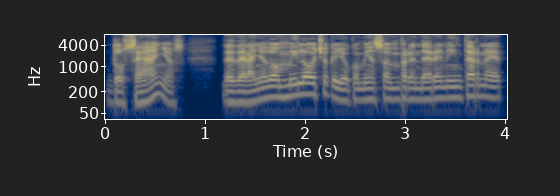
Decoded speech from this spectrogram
12 años. Desde el año 2008 que yo comienzo a emprender en Internet,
